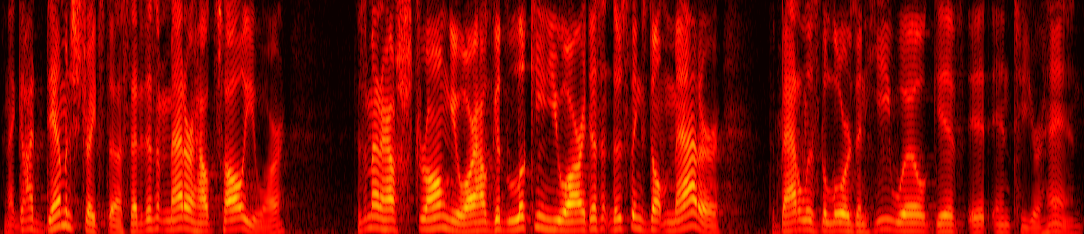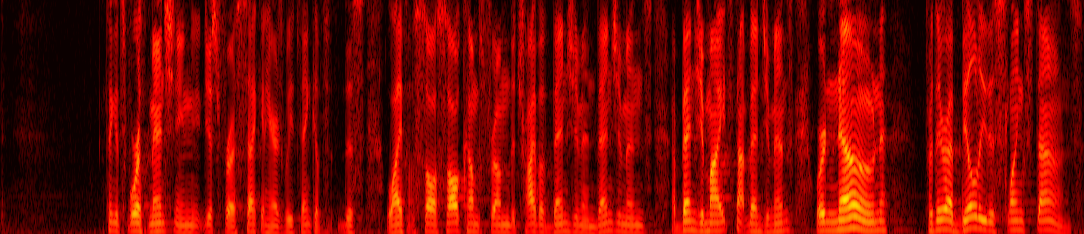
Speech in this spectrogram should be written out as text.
And that God demonstrates to us that it doesn't matter how tall you are, it doesn't matter how strong you are, how good looking you are, it doesn't, those things don't matter. The battle is the Lord's, and He will give it into your hand. I think it's worth mentioning just for a second here as we think of this life of Saul. Saul comes from the tribe of Benjamin. Benjamins, or Benjamites, not Benjamins, were known for their ability to sling stones.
